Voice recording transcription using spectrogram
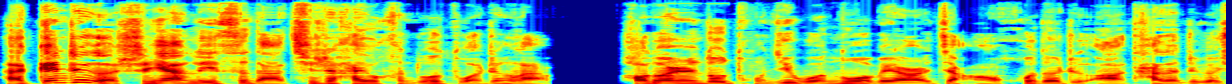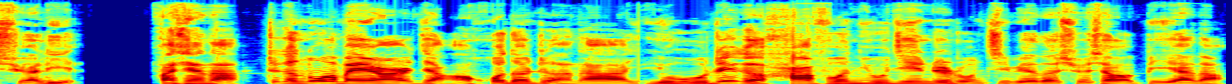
哎，跟这个实验类似的，其实还有很多佐证了。好多人都统计过诺贝尔奖获得者啊，他的这个学历，发现呢，这个诺贝尔奖获得者呢，有这个哈佛、牛津这种级别的学校毕业的，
